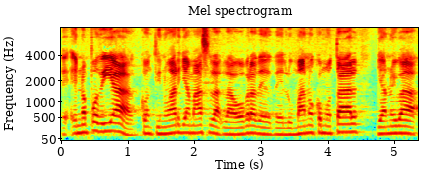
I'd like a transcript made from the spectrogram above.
eh, eh, no podía continuar ya más la, obra del humano como tal, ya no iba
